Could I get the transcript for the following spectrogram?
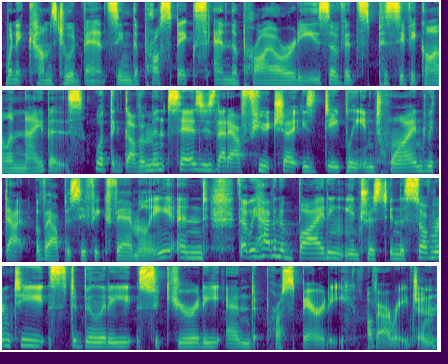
when it comes to advancing the prospects and the priorities of its Pacific Island neighbours. What the government says is that our future is deeply entwined with that of our Pacific family and that we have an abiding interest in the sovereignty, stability, security, and prosperity of our region.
